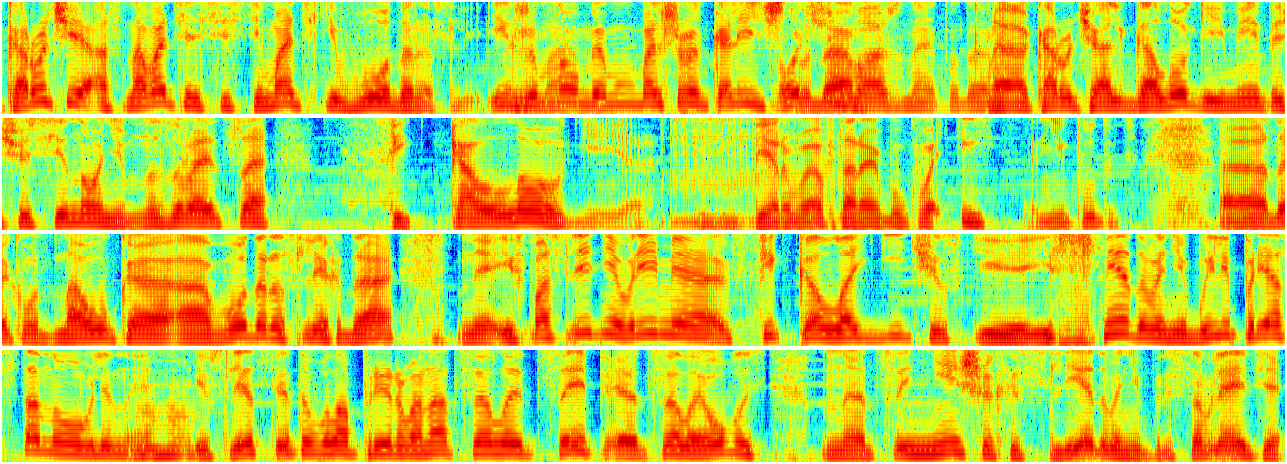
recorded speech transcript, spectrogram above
Короче, основатель систематики водорослей. Их же много, большое количество, Очень важно это, да. А, Короче, альгология имеет еще синоним. Называется фикология. Первая, вторая буква И, не путать. А, так вот, наука о водорослях, да. И в последнее время фикологические исследования были приостановлены. И вследствие этого была прервана целая цепь, э, целая область ценнейших исследований. Представляете?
